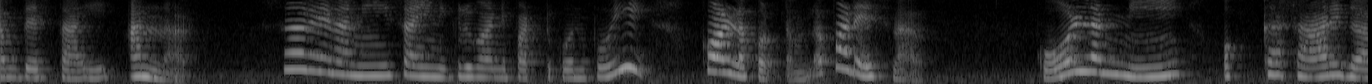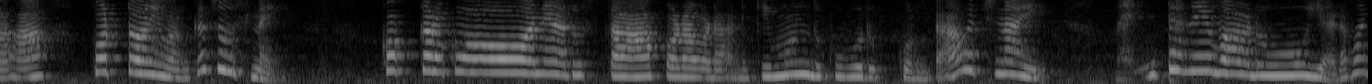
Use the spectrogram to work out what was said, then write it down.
చంపేస్తాయి అన్నాడు. సరేనని సైనికులు వాడిని పట్టుకొని పోయి కోళ్ళ కొట్టంలో పడేసినారు. కోళ్ళన్నీ ఒక్కసారిగా పొట్టోని వంక చూసినాయి. కుక్కరకో అని అరుస్తా పొడవడానికి ముందుకు ఉరుక్కుంటా వచ్చినాయి. వెంటనే వాడు ఎడమ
